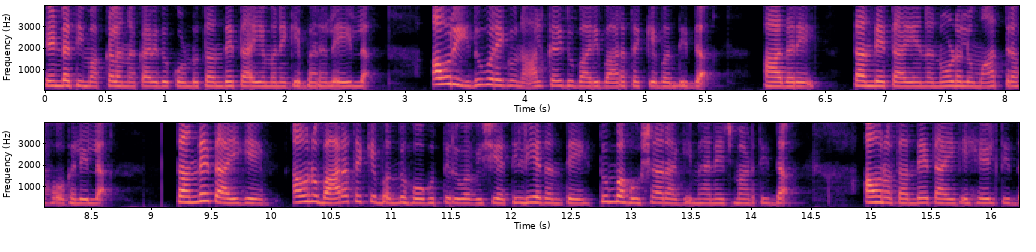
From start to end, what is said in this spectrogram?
ಹೆಂಡತಿ ಮಕ್ಕಳನ್ನು ಕರೆದುಕೊಂಡು ತಂದೆ ತಾಯಿಯ ಮನೆಗೆ ಬರಲೇ ಇಲ್ಲ. ಅವರು ಇದುವರೆಗೂ ನಾಲ್ಕೈದು ಬಾರಿ ಭಾರತಕ್ಕೆ ಬಂದಿದ್ದ. ಆದರೆ ತಂದೆ ತಾಯಿಯನ್ನು ನೋಡಲು ಮಾತ್ರ ಹೋಗಲಿಲ್ಲ. ತಂದೆ ತಾಯಿಗೆ ಅವನು ಭಾರತಕ್ಕೆ ಬಂದು ಹೋಗುತ್ತಿರುವ ವಿಷಯ ತಿಳಿಯದಂತೆ ತುಂಬ ಹುಷಾರಾಗಿ ಮ್ಯಾನೇಜ್ ಮಾಡ್ತಿದ್ದ. ಅವನು ತಂದೆ ತಾಯಿಗೆ ಹೇಳ್ತಿದ್ದ,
